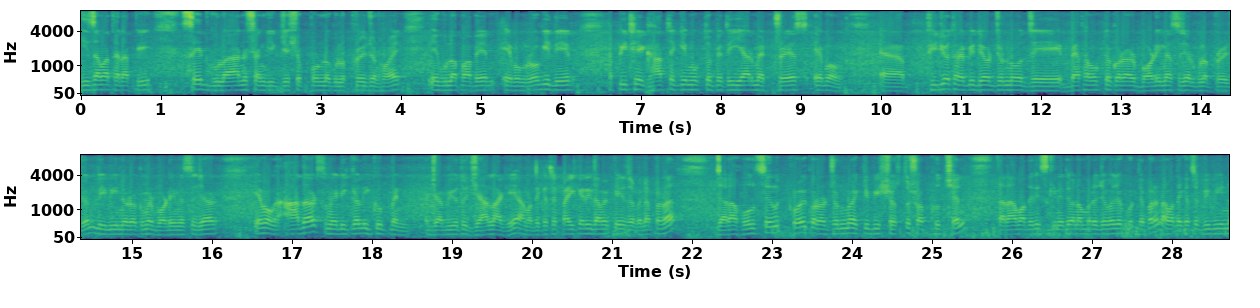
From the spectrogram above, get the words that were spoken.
হিজামা থেরাপি সেটগুলো আনুষঙ্গিক যেসব পণ্যগুলো প্রয়োজন হয়, এগুলো পাবেন এবং রোগীদের পিঠে ঘা থেকে মুক্ত পেতে ইয়ার ম্যাট্রেস এবং ফিজিওথেরাপি দেওয়ার জন্য যে ব্যথামুক্ত করার বডি ম্যাসেজারগুলো প্রয়োজন, বিভিন্ন রকমের বডি ম্যাসেজার এবং আদার্স মেডিকেল ইকুইপমেন্ট যাবতীয় যা লাগে আমাদের কাছে পাইকারি দামে পেয়ে যাবেন আপনারা। যারা হোলসেল ক্রয় করার জন্য একটি বিশ্বস্ত শপ খুঁজছেন, তারা আমাদের স্ক্রিনে দেওয়া নম্বরে যোগাযোগ করতে পারেন। আমাদের কাছে বিভিন্ন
